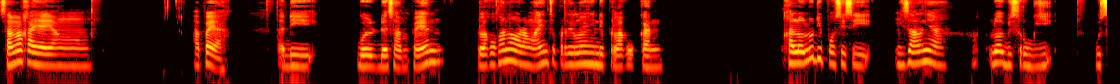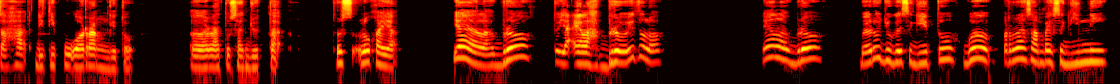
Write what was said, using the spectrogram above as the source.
Sama kayak yang apa ya tadi gue udah sampein perlakukanlah orang lain seperti lo yang diperlakukan kalau lu di posisi misalnya lu habis rugi usaha ditipu orang gitu uh, ratusan juta. Terus lu kayak ya lah bro. Tuh ya elah bro itu loh. Ya lah bro baru juga segitu gue pernah sampai segini.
